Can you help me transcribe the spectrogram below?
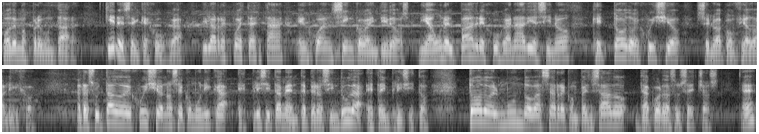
Podemos preguntar, ¿quién es el que juzga? Y la respuesta está en Juan 5.22, ni aun el Padre juzga a nadie, sino que todo el juicio se lo ha confiado al Hijo. El resultado del juicio no se comunica explícitamente, pero sin duda está implícito. Todo el mundo va a ser recompensado de acuerdo a sus hechos. ¿eh?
